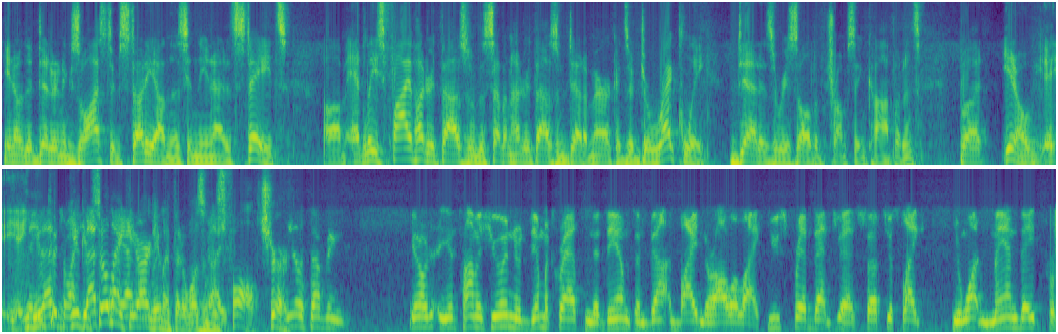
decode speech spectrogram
you know, that did an exhaustive study on this in the United States, um, at least 500,000 of the 700,000 dead Americans are directly dead as a result of Trump's incompetence. But you know, y- you could why- you could still make the argument that it wasn't his fault. Sure. You know something? You know, you- Thomas, you and the Democrats and the Dems and Biden are all alike. You spread that uh, stuff just like you want mandate for.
